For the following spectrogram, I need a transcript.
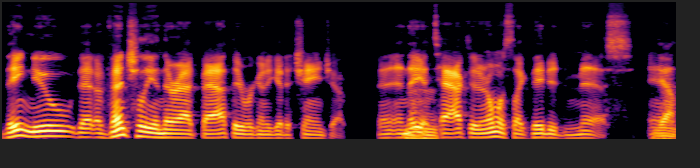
they knew that eventually in their at bat, they were going to get a changeup. And, and they Mhm. attacked it, and almost like they didn't miss. And, Yeah.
